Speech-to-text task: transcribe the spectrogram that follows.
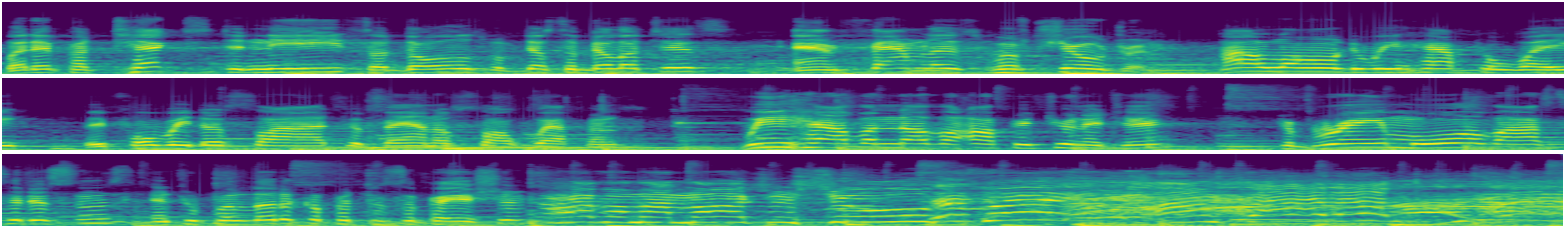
but it protects the needs of those with disabilities and families with children. How long do we have to wait before we decide to ban assault weapons? We have another opportunity to bring more of our citizens into political participation. I have on my marching shoes. That's right. I'm fired up.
